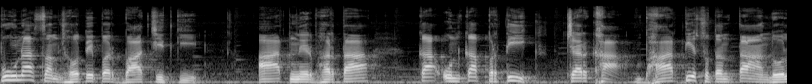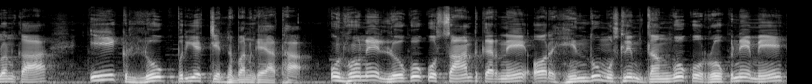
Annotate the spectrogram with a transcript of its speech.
पूना समझौते पर बातचीत की। आत्मनिर्भरता का उनका प्रतीक चरखा भारतीय स्वतंत्रता आंदोलन का एक लोकप्रिय चिन्ह बन गया था। उन्होंने लोगों को शांत करने और हिंदू मुस्लिम दंगों को रोकने में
